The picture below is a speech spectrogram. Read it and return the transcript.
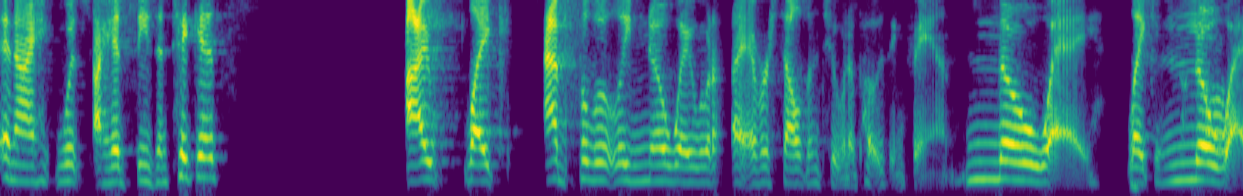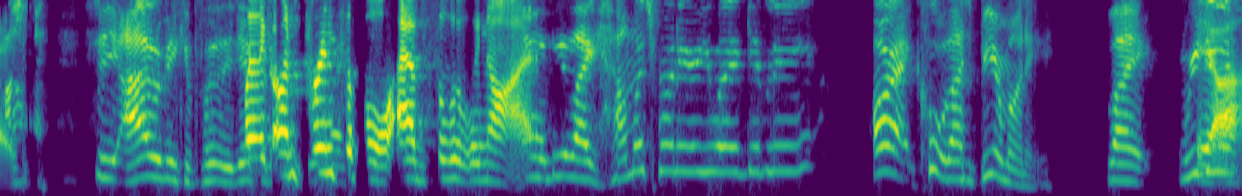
and I was I had season tickets, I like absolutely no way would I ever sell them to an opposing fan. No way. Like no way. See, I would be completely different. Like on principle, absolutely not. I would be like, how much money are you going to give me? All right, cool. That's beer money. Like, we yeah.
